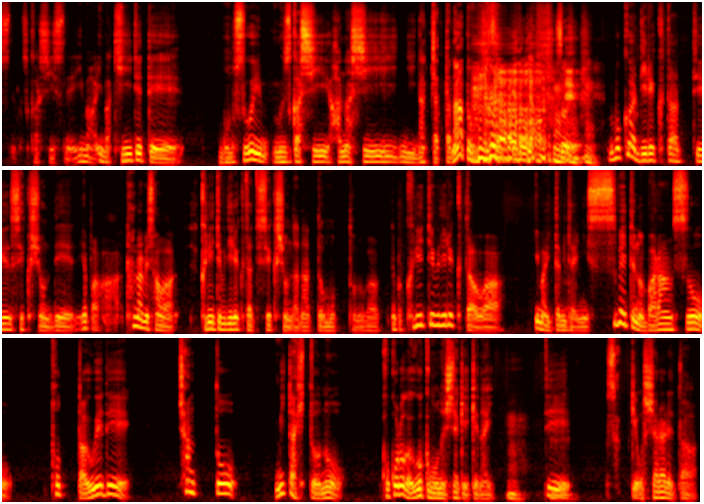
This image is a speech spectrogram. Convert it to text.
難しいですね。今今聞いててものすごい難しい話になっちゃったなと思ったんですけど そう、僕はディレクターっていうセクションでやっぱ田辺さんはクリエイティブディレクターってセクションだなって思ったのがやっぱクリエイティブディレクターは今言ったみたいに全てのバランスを取った上でちゃんと見た人の心が動くものにしなきゃいけないって、うん、さっきおっしゃられた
